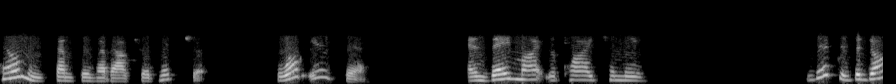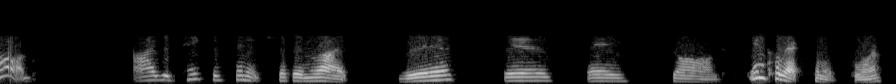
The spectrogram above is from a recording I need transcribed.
Tell me something about your picture. What is this? And they might reply to me, This is a dog. I would take the sentence strip and write, This is a dog. Incorrect sentence form.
